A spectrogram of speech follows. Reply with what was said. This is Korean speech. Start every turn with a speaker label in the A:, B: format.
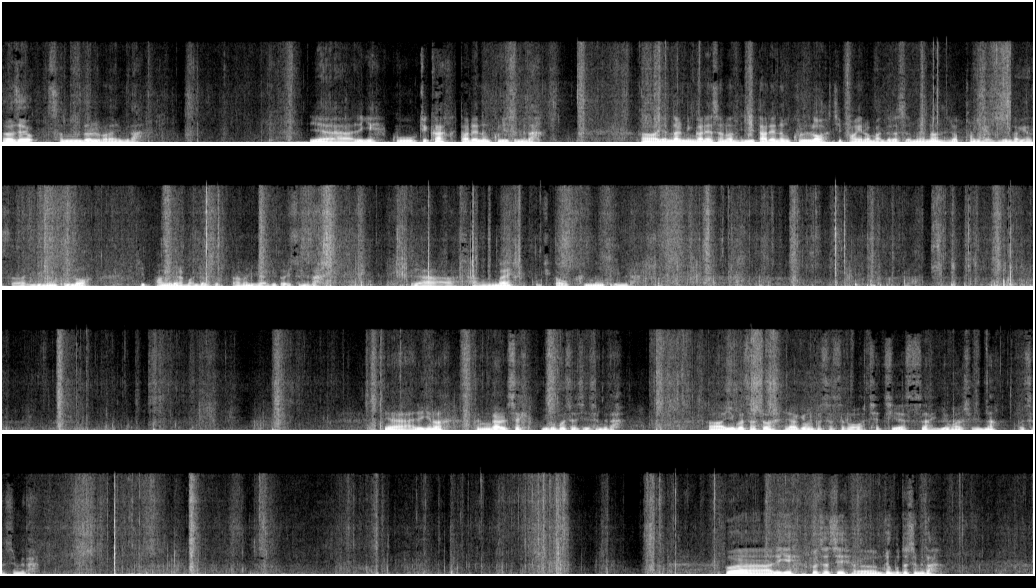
A: 안녕하세요. 선들바람입니다. 이야 여기 굵직한 달의 능쿨이 있습니다. 어, 옛날 민간에서는 이 달의 능쿨로 지팡이를 만들어 쓰면은 요통이 없어진다고 해서 이 능쿨로 지팡이를 만들어 썼다는 이야기도 있습니다. 이야 상당히 굵직하고 큰 능쿨입니다 야 여기는 등갈색 미로버섯이 있습니다. 어, 이 버섯은 약용버섯으로 채취해서 이용할 수 있는 버섯입니다. 와 여기 버섯이 엄청 붙었습니다.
